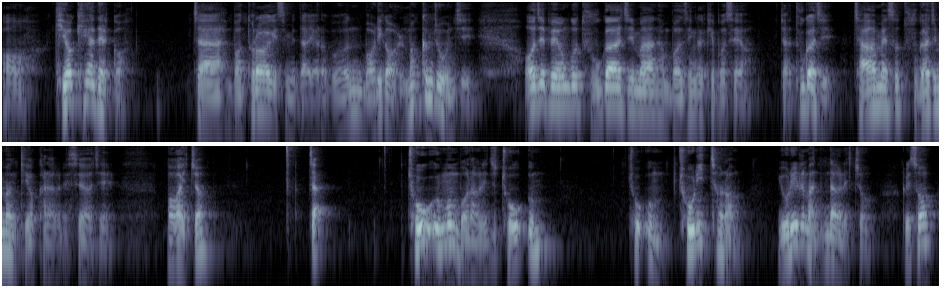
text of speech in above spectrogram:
어, 기억해야 될 것. 자, 한번 돌아가겠습니다. 여러분 머리가 얼만큼 좋은지 어제 배운 거 두 가지만 한번 생각해 보세요. 자, 두 가지. 자음에서 두 가지만 기억하라 그랬어요, 어제. 뭐가 있죠? 자, 조음은 뭐라 그랬죠? 조음? 조음. 조리처럼 요리를 만든다 그랬죠. 그래서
